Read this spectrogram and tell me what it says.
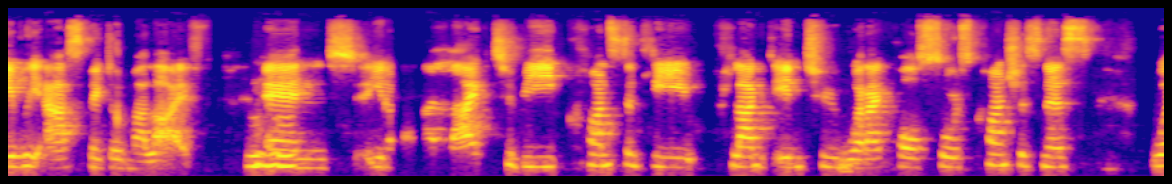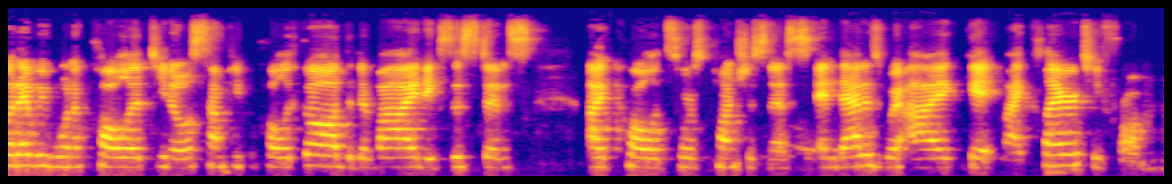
every aspect of my life. mhm. And, you know, I like to be constantly plugged into what I call source consciousness, whatever you want to call it. You know, some people call it God, the divine existence. I call it source consciousness. And that is where I get my clarity from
